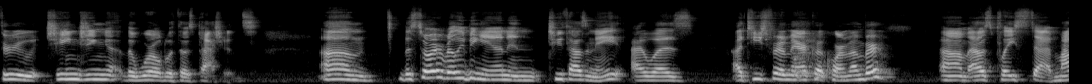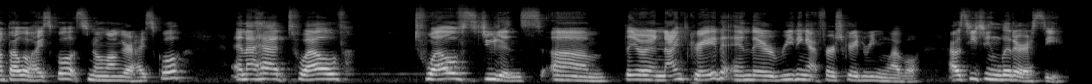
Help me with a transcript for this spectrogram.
through changing the world with those passions. Um, the story really began in 2008. I was a Teach for America Corps member. Um, I was placed at Montbello High School. It's no longer a high school. And I had 12, 12 students. Um, they were in ninth grade and they're reading at first grade reading level. I was teaching literacy.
